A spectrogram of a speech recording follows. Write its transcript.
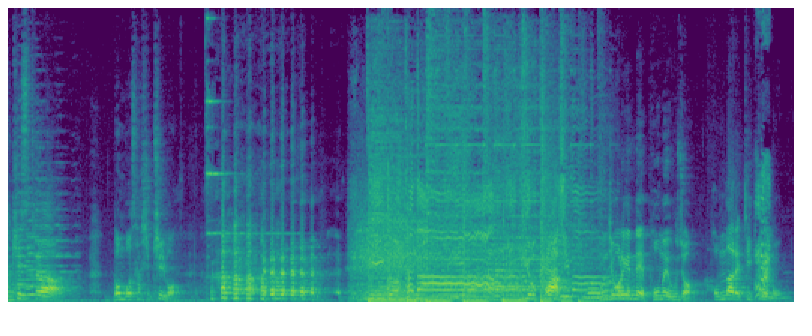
오케스트라 넘버 47번. 와, 뭔지 모르겠는데 봄의 우정, 봄날의 뒷골목.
